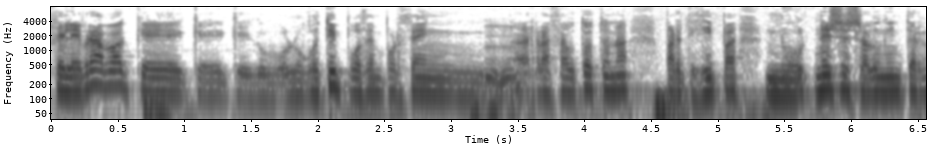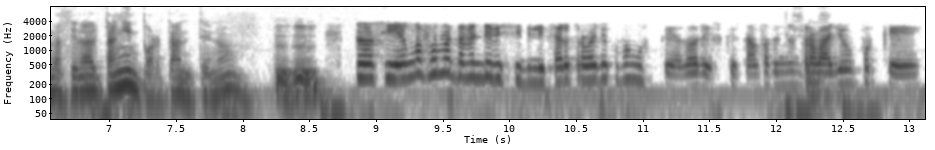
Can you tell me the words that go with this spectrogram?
celebraba que, que, que o logotipo 100% uh -huh. raza autóctona participa no, nese salón internacional tan importante, non? Uh -huh. No, si sí, é unha forma tamén de visibilizar o traballo que fan os creadores, que están facendo sí. un traballo porque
